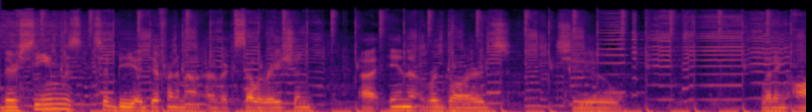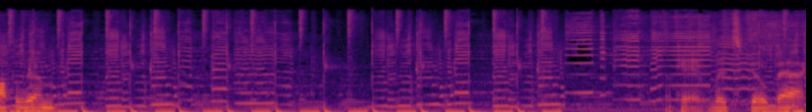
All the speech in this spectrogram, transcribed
there seems to be a different amount of acceleration uh, in regards to letting off of them Okay, let's go back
